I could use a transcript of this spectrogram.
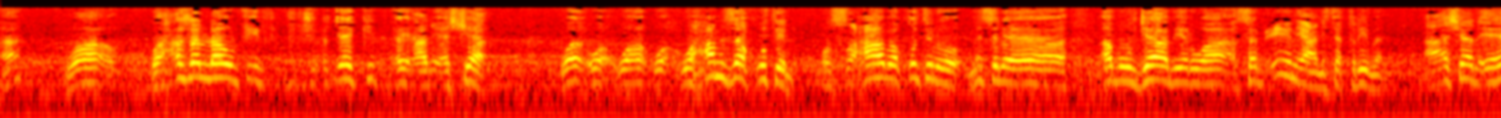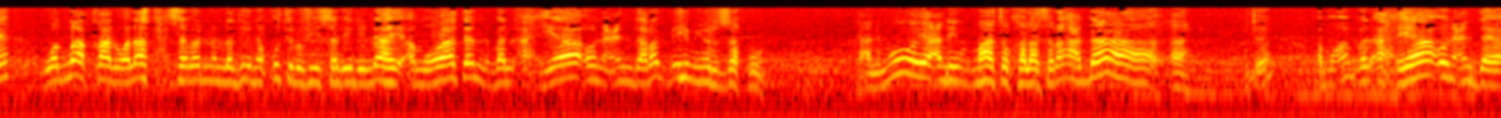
ها؟ وحصل له في يعني أشياء. وحمزة قتل والصحابة قتلوا مثل أبو جابر وسبعين يعني تقريبا. عشان إيه؟ والله قال ولا تحسبن الذين قتلوا في سبيل الله أمواتا بل أحياء عند ربهم يرزقون. يعني مو يعني ماتوا خلاص راح ده آه. بل أحياء عند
